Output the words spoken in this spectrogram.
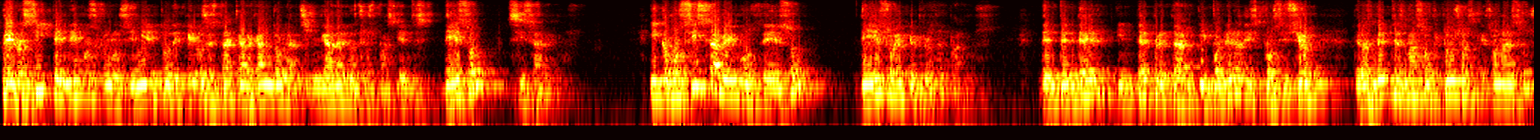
pero sí tenemos conocimiento de qué nos está cargando la chingada en nuestros pacientes. De eso sí sabemos. Y como sí sabemos de eso, de eso hay que preocuparnos. De entender, interpretar y poner a disposición de las mentes más obtusas que son esos,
